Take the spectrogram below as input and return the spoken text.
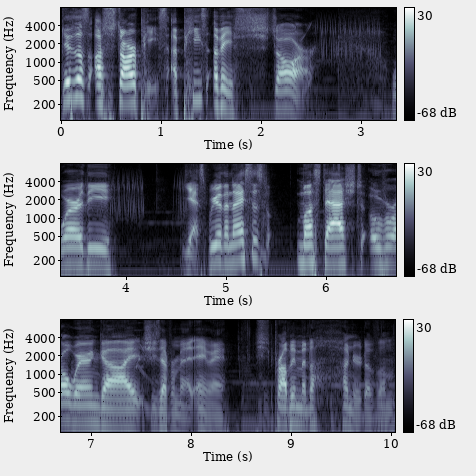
gives us a star piece, a piece of a star, where the, yes, we are the nicest mustached, overall wearing guy she's ever met. Anyway, she's probably met a hundred of them.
